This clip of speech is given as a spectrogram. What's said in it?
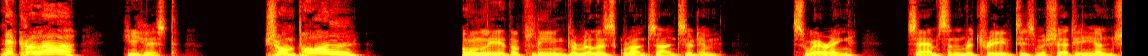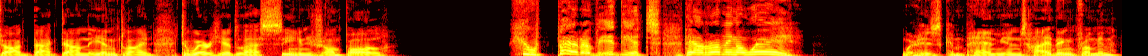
Nicola! he hissed. Jean Paul? Only the fleeing gorilla's grunts answered him. Swearing, Samson retrieved his machete and jogged back down the incline to where he had last seen Jean Paul. You pair of idiots! They are running away! Were his companions hiding from him,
